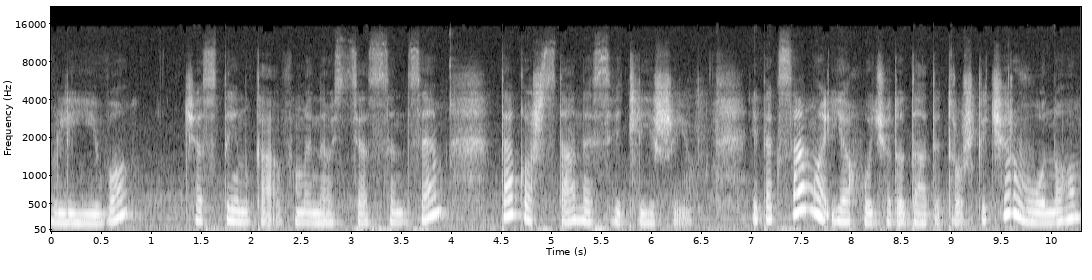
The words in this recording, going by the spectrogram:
вліво, частинка в мене ось ця з синцем також стане світлішою. І так само я хочу додати трошки червоного.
